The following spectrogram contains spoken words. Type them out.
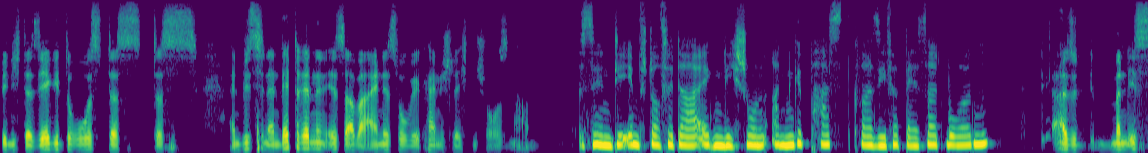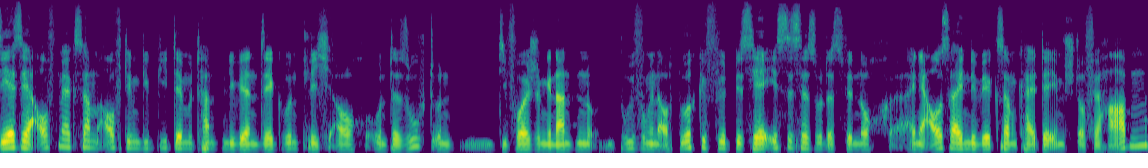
bin ich da sehr gedroht, dass das ein bisschen ein Wettrennen ist, aber eines, wo wir keine schlechten Chancen haben. Sind die Impfstoffe da eigentlich schon angepasst, quasi verbessert worden? Also man ist sehr, sehr aufmerksam auf dem Gebiet der Mutanten. Die werden sehr gründlich auch untersucht und die vorher schon genannten Prüfungen auch durchgeführt. Bisher ist es ja so, dass wir noch eine ausreichende Wirksamkeit der Impfstoffe haben.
